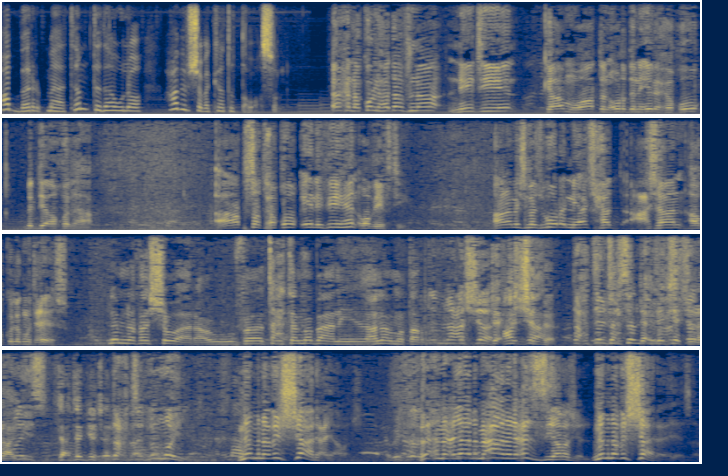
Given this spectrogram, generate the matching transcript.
عبر ما تم تداوله عبر شبكات التواصل. إحنا كل هدفنا نيجي كمواطن أردني الي حقوق بدي أخذها. أبسط حقوق إلي فيهن وظيفتي. أنا مش مجبور إني أشحد عشان أكل لقمة عيش. نمنا في الشوارع وتحت المباني على المطر. نمنا على الشارع على الشارع. تحت الجسر. تحت الجسر هاي. تحت الجسر. تحت في المي نمنا في الشارع يا رجل. إحنا عيال معانا العز يا رجل. نمنا في الشارع يا زلمة.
